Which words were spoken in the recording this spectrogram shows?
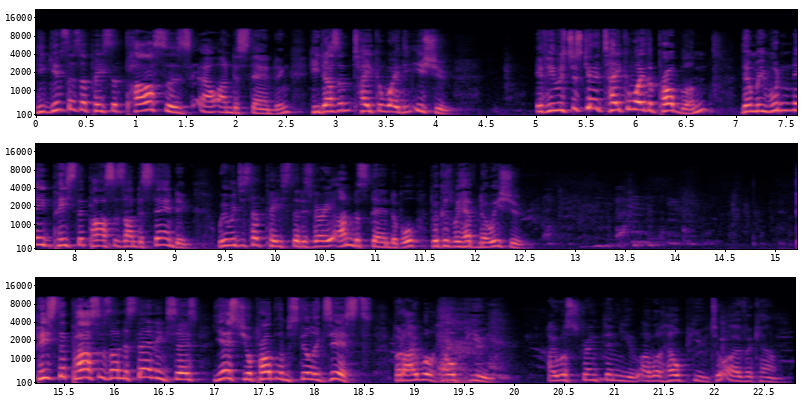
he gives us a peace that passes our understanding. He doesn't take away the issue. If he was just going to take away the problem, then we wouldn't need peace that passes understanding. We would just have peace that is very understandable because we have no issue. Peace that passes understanding says, yes, your problem still exists, but I will help you. I will strengthen you. I will help you to overcome.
